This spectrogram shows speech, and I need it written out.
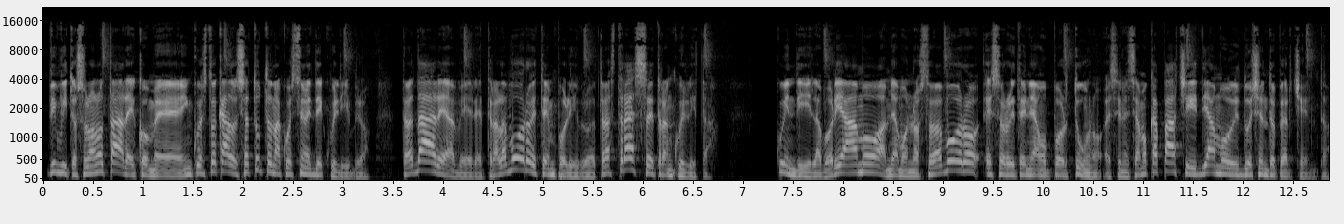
Vi invito solo a notare come in questo caso sia tutta una questione di equilibrio, tra dare e avere, tra lavoro e tempo libero, tra stress e tranquillità. Quindi lavoriamo, amiamo il nostro lavoro e se lo riteniamo opportuno e se ne siamo capaci diamo il 200%.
